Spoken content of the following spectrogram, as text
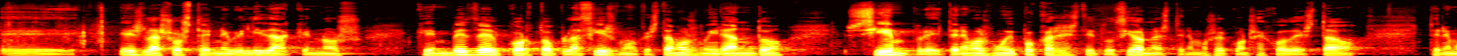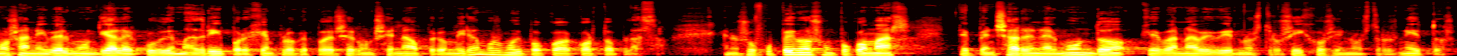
eh, es la sostenibilidad, que, nos, que en vez del cortoplacismo que estamos mirando siempre, tenemos muy pocas instituciones, tenemos el Consejo de Estado, tenemos a nivel mundial el Club de Madrid, por ejemplo, que puede ser un Senado, pero miramos muy poco a corto plazo. Que nos ocupemos un poco más de pensar en el mundo que van a vivir nuestros hijos y nuestros nietos,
